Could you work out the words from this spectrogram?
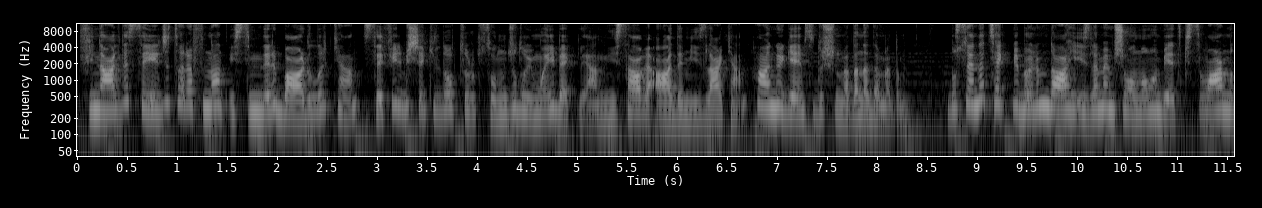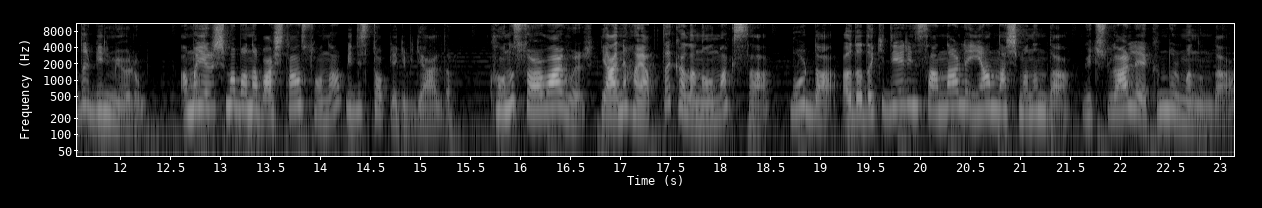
Finalde seyirci tarafından isimleri bağırılırken sefil bir şekilde oturup sonucu duymayı bekleyen Nisa ve Adem'i izlerken Hunger Games'i düşünmeden edemedim. Bu sene tek bir bölüm dahi izlememiş olmamın bir etkisi var mıdır bilmiyorum. Ama yarışma bana baştan sona bir distopya gibi geldi. Konu Survivor yani hayatta kalan olmaksa burada adadaki diğer insanlarla iyi anlaşmanın da, güçlülerle yakın durmanın da,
